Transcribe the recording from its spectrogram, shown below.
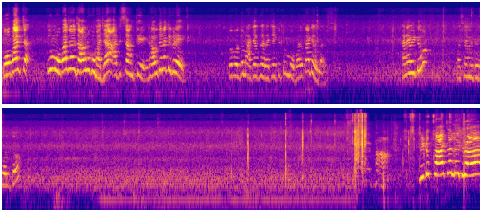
मोबाईलचा तू मोबाईलवर जाऊ नको माझ्या आधीच सांगते. राहू दे ना तिकडे. तो बोलतो माझ्या घराच्या इथे तू मोबाईल का ठेवलास? हा ना मिठू? असं मिठू बोलतो? मिठू काय चाललंय तुला?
